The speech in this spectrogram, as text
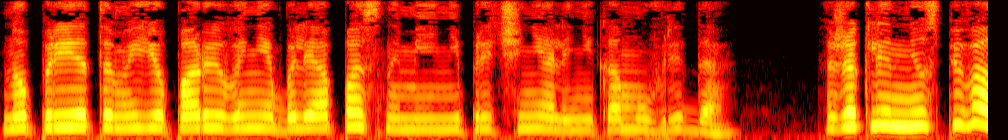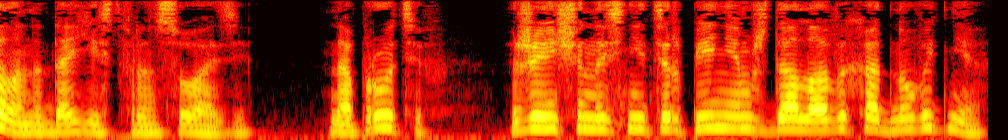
но при этом ее порывы не были опасными и не причиняли никому вреда. Жаклин не успевала надоесть Франсуазе. Напротив, женщина с нетерпением ждала выходного дня.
